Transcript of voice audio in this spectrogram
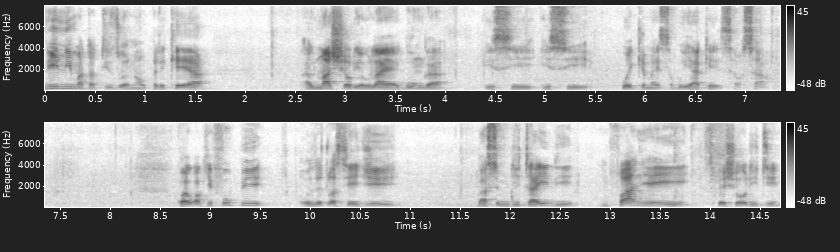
nini matatizo yanayopelekea halmashauri ya wilaya ya Igunga isi isiweke mahesabu yake sawasawa. sawa. Kwa hiyo kwa kifupi, wenzetu wa CAG basi mjitahidi mfanye hii special audit.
